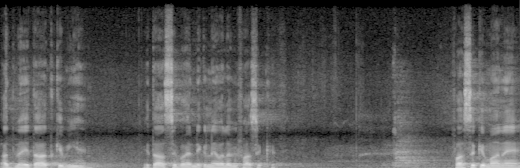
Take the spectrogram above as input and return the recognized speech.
عدم اطاعت کے بھی ہیں۔ اطاعت سے باہر نکلنے والا بھی فاسق ہے۔ فاسق کے معنی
